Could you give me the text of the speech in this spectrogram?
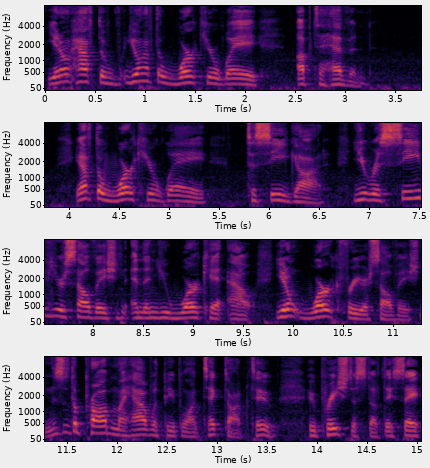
You don't have to you don't have to work your way up to heaven. You have to work your way to see God. You receive your salvation and then you work it out. You don't work for your salvation. This is the problem I have with people on TikTok too who preach this stuff. They say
